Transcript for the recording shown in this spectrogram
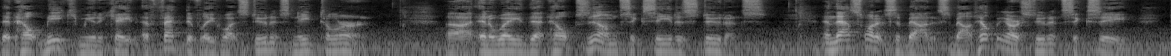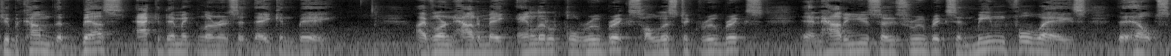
that help me communicate effectively what students need to learn uh, in a way that helps them succeed as students. And that's what it's about. It's about helping our students succeed to become the best academic learners that they can be. I've learned how to make analytical rubrics, holistic rubrics, and how to use those rubrics in meaningful ways that helps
